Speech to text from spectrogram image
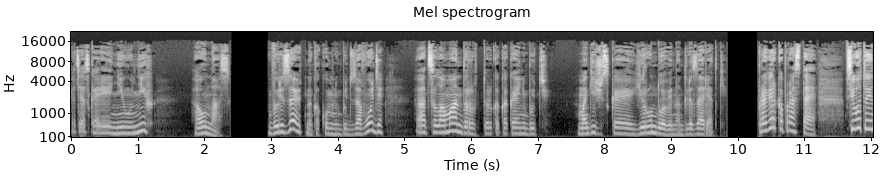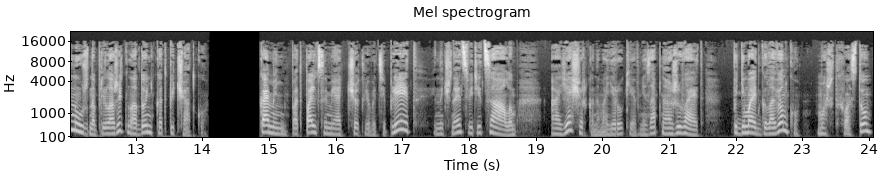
Хотя, скорее, не у них, а у нас. Вырезают на каком-нибудь заводе, а целомандр — только какая-нибудь магическая ерундовина для зарядки. Проверка простая. Всего-то и нужно приложить ладонь к отпечатку. Камень под пальцами отчетливо теплеет и начинает светиться алым, а ящерка на моей руке внезапно оживает, поднимает головенку, машет хвостом,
